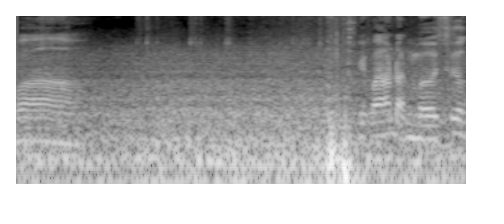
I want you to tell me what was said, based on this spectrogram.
Wow Đi qua đoạn mờ sương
